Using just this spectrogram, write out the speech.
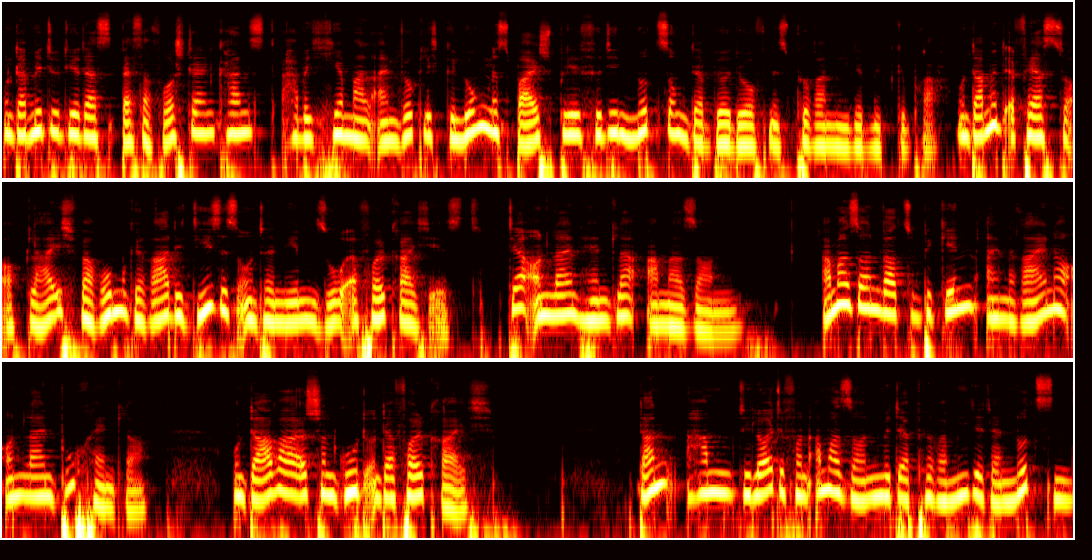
Und damit du dir das besser vorstellen kannst, habe ich hier mal ein wirklich gelungenes Beispiel für die Nutzung der Bedürfnispyramide mitgebracht. Und damit erfährst du auch gleich, warum gerade dieses Unternehmen so erfolgreich ist. Der Online-Händler Amazon. Amazon war zu Beginn ein reiner Online-Buchhändler und da war es schon gut und erfolgreich. Dann haben die Leute von Amazon mit der Pyramide der Nutzen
